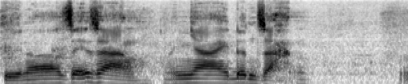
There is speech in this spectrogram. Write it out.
Thì nó dễ dàng nó nhai đơn giản. Ừ.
